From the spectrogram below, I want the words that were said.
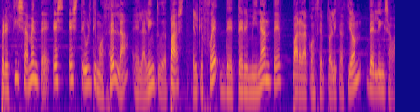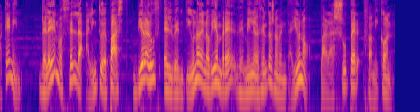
precisamente es este último Zelda, el A Link to the Past, el que fue determinante para la conceptualización de Link's Awakening. The Legend of Zelda A Link to the Past vio la luz el 21 de noviembre de 1991 para la Super Famicom,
